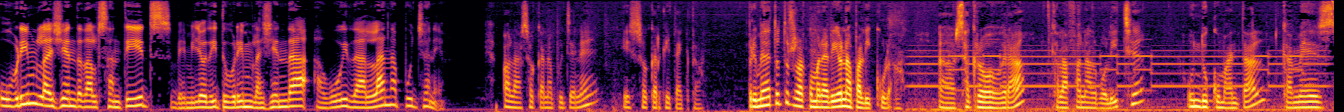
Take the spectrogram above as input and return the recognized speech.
Obrim l'agenda dels sentits, bé millor dit, obrim l'agenda avui de l'Anna Puiggener. Hola, sóc Anna Puiggener i sóc arquitecta. Primer de tot us recomanaria una pel·lícula, eh, Sacro Gra, que la fan al Boliche, un documental que més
